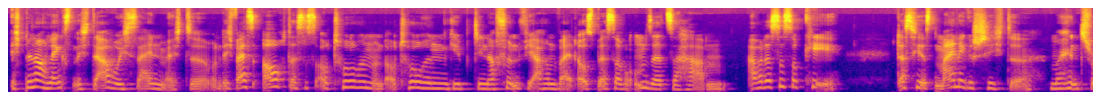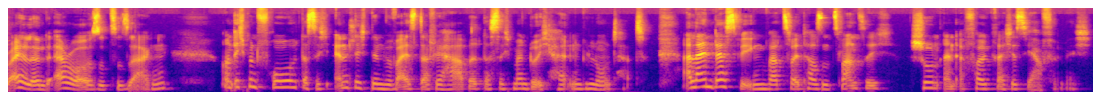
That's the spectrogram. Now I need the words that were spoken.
Ich bin auch längst nicht da, wo ich sein möchte. Und ich weiß auch, dass es Autorinnen und Autorinnen gibt, die nach fünf Jahren weitaus bessere Umsätze haben. Aber das ist okay. Das hier ist meine Geschichte, mein Trial and Error sozusagen. Und ich bin froh, dass ich endlich den Beweis dafür habe, dass sich mein Durchhalten gelohnt hat. Allein deswegen war 2020 schon ein erfolgreiches Jahr für mich.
